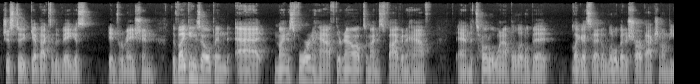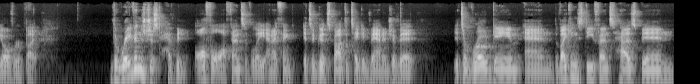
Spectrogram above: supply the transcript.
just to get back to the Vegas information, the Vikings opened at minus four and a half. They're now up to minus five and a half, and the total went up a little bit. Like I said, a little bit of sharp action on the over, but the Ravens just have been awful offensively, and I think it's a good spot to take advantage of it. It's a road game, and the Vikings defense has been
